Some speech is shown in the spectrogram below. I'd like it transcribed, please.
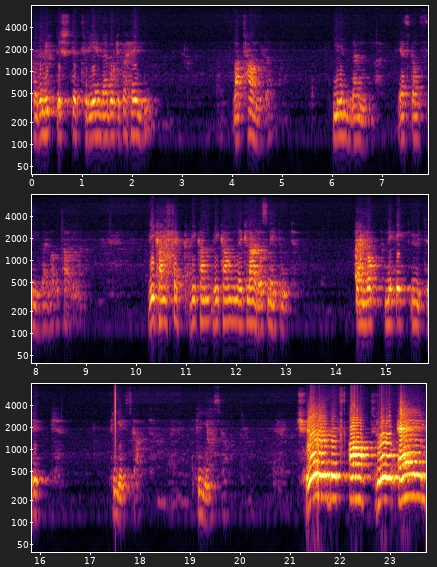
på det midterste treet der borte på høyden? Hva taler det? Min venn, jeg skal si deg hva det taler om. Vi kan, vi, kan, vi kan, klare oss med et ord. Det er nok med ett uttrykk fiendskap. Fiendskap. Kjødets avtrå er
